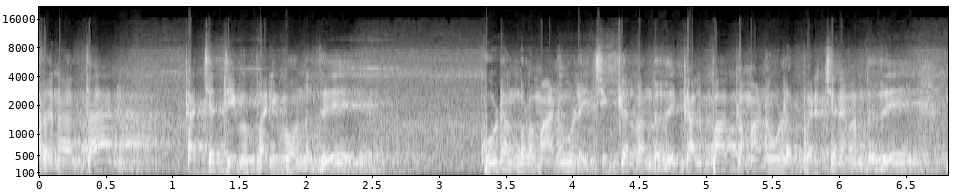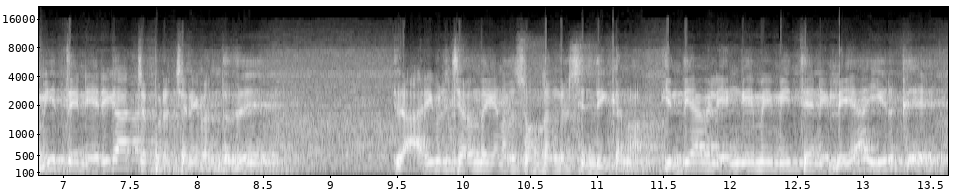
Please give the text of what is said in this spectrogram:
அதனால்தான் கச்சத்தீவு பறிபோனது கூடங்குளம் அணு உலை சிக்கல் வந்தது கல்பாக்கம் அணு உலை பிரச்சனை வந்தது மீத்தேன் எரிகாற்று பிரச்சனை வந்தது. இது அறிவில் சிறந்த எனது சொந்தங்கள் சிந்திக்கணும். இந்தியாவில் எங்கேயுமே மீத்தேன் இல்லையா? இருக்கு.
